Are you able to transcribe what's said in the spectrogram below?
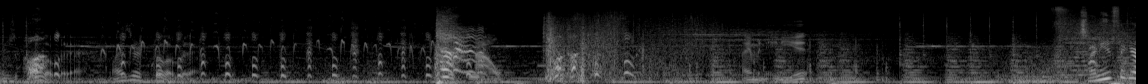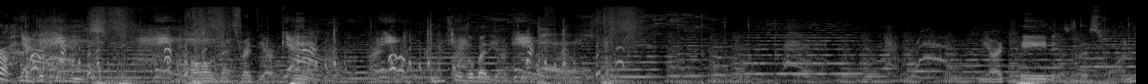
There's a quill over there. Why is there a quill over there? Ow. I'm an idiot. So I need to figure out how to get these. Oh, that's right, the arcade. Alright, I'm just gonna go by the arcade. The arcade is this one.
